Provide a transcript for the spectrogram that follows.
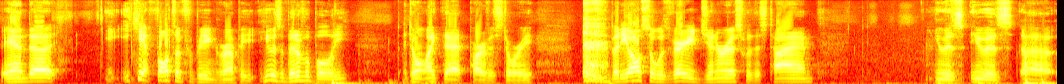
and uh, you can't fault him for being grumpy. He was a bit of a bully. I don't like that part of his story, but he also was very generous with his time. He was he was uh,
